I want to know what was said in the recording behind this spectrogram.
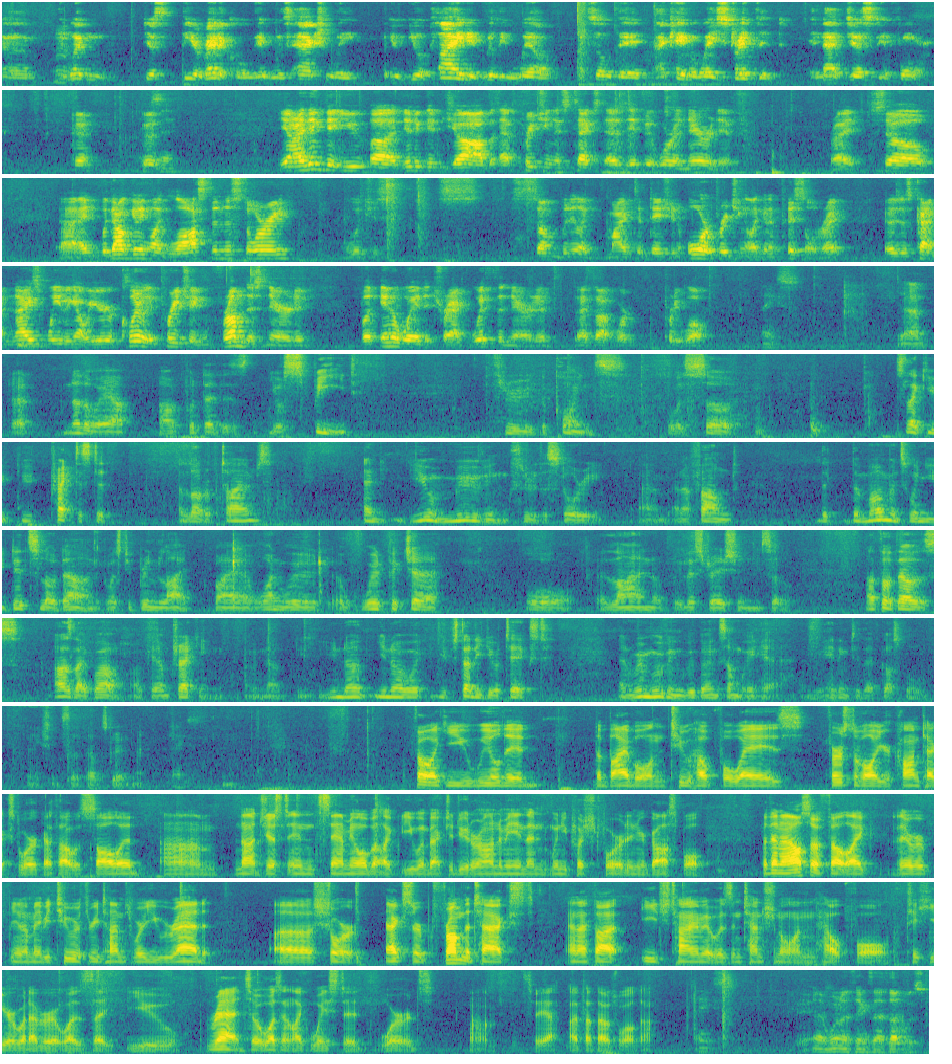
Um, It Mm. wasn't just theoretical; it was actually you, you applied it really well, so that I came away strengthened and not just informed. Okay, Thanks, good. Yeah, I think that you uh, did a good job at preaching this text as if it were a narrative, right? So, uh, and without getting like lost in the story, which is somebody like my temptation, or preaching it like an epistle, right? It was just kind of nice weaving out where you're clearly preaching from this narrative, but in a way that tracked with the narrative that I thought worked pretty well. Thanks. Yeah, uh, another way I, I would put that is your speed through the points was so. It's like you, you practiced it a lot of times and you're moving through the story. Um, and I found that the moments when you did slow down, it was to bring light via one word, a word picture, or a line of illustration. So I thought that was, I was like, wow, okay, I'm tracking. I mean, now, you know, you know, you've studied your text, and we're moving, we're going somewhere here, and we're heading to that gospel connection. So that was great, man. Felt like you wielded the Bible in two helpful ways. First of all, your context work I thought was solid, um, not just in Samuel, but like you went back to Deuteronomy, and then when you pushed forward in your gospel. But then I also felt like there were, you know, maybe two or three times where you read a short excerpt from the text, and I thought each time it was intentional and helpful to hear whatever it was that you read, so it wasn't like wasted words. Um, so yeah, I thought that was well done. Thanks. Uh, one of the things I thought was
